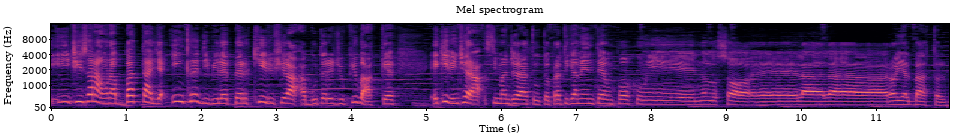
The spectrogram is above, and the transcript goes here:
ci sarà una battaglia incredibile per chi riuscirà a buttare giù più bacche e chi vincerà si mangerà tutto. Praticamente è un po' come, non lo so, eh, la, la Royal Battle,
